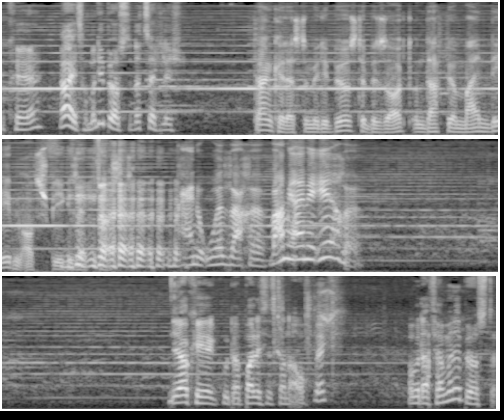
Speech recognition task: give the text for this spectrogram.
Okay. Ja, jetzt haben wir die Bürste, tatsächlich. Danke, dass du mir die Bürste besorgt und dafür mein Leben aufs Spiel gesetzt hast. Keine Ursache. War mir eine Ehre. Ja, okay, gut, der Ball ist jetzt dann auch weg. Aber dafür haben wir eine Bürste.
